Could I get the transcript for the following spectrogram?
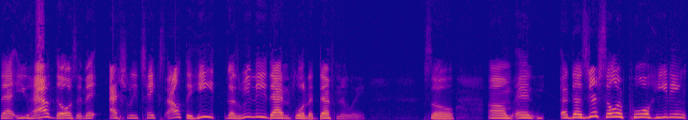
that you have those and it actually takes out the heat because we need that in Florida definitely. So, um, and uh, does your solar pool heating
